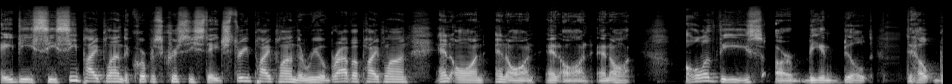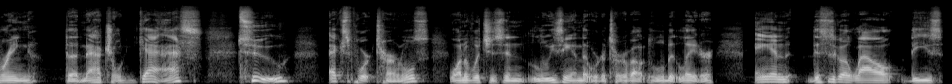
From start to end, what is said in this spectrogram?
ADCC Pipeline, the Corpus Christi Stage 3 Pipeline, the Rio Bravo Pipeline, and on and on and on and on. All of these are being built to help bring the natural gas to export terminals, one of which is in Louisiana that we're going to talk about a little bit later. And this is going to allow these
